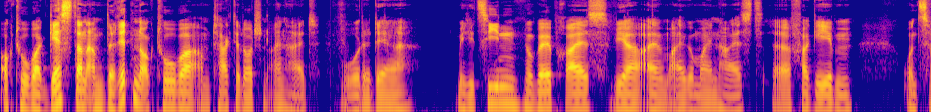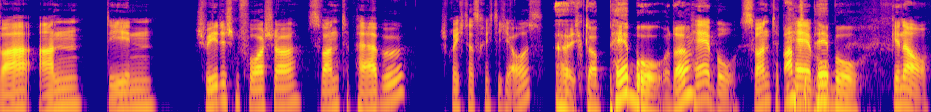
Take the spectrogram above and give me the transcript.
Oktober. Gestern am 3. Oktober, am Tag der deutschen Einheit, wurde der Medizin-Nobelpreis, wie er im Allgemeinen heißt, äh, vergeben. Und zwar an den schwedischen Forscher Svante Pääbo. Spricht das richtig aus? Äh, ich glaube, Pebo, oder? Pääbo, Svante Ante Pääbo. Genau.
